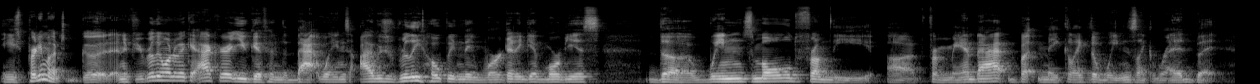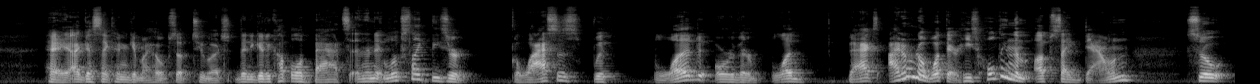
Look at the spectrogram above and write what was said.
he's pretty much good. And if you really want to make it accurate, you give him the bat wings. I was really hoping they were gonna give Morbius the wings mold from the uh, from Man-Bat, but make like the wings like red. But hey, I guess I couldn't get my hopes up too much. Then you get a couple of bats, and then it looks like these are glasses with blood or they're blood bags. I don't know what they're. He's holding them upside down, so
